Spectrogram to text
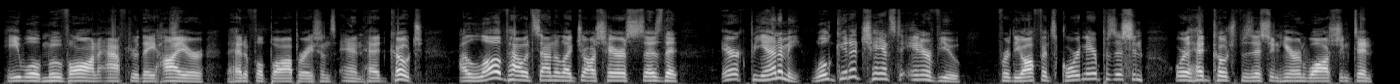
he will move on after they hire the head of football operations and head coach. I love how it sounded like Josh Harris says that Eric Bieniemy will get a chance to interview for the offense coordinator position or the head coach position here in Washington.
